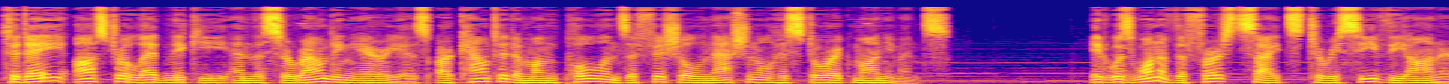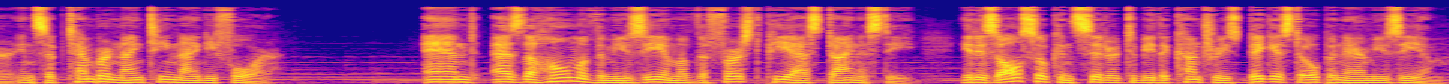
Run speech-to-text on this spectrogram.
Today Ostroledniki and the surrounding areas are counted among Poland's official national historic monuments. It was one of the first sites to receive the honor in September 1994. And, as the home of the Museum of the First Piast dynasty, it is also considered to be the country's biggest open-air museum.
